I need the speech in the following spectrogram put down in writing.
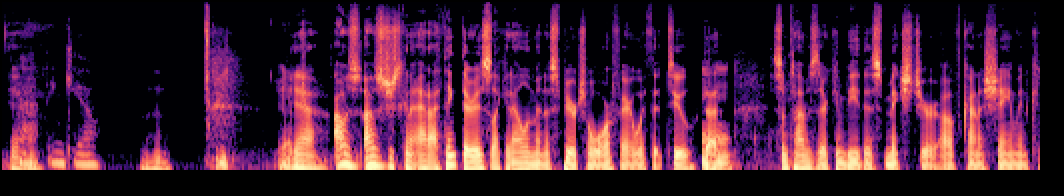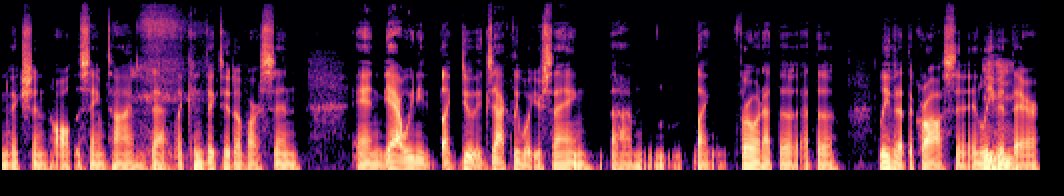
Yeah. Thank you. Yeah. Yeah, I was I was just going to add. I think there is like an element of spiritual warfare with it too. That sometimes there can be this mixture of kind of shame and conviction all at the same time. That like convicted of our sin, and yeah, we need like do exactly what you're saying. Um, like throw it at the at the leave it at the cross and, and leave it there.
